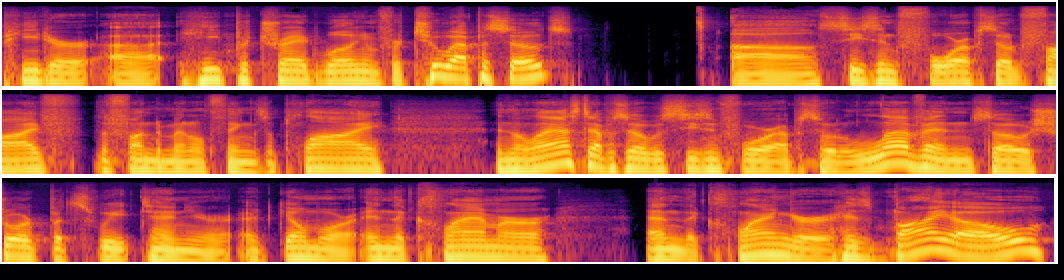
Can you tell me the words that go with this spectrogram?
Peter. Uh, he portrayed William for two episodes. Uh, season four, episode five, The Fundamental Things Apply. And the last episode was season four, episode 11. So short but sweet tenure at Gilmore. In the clamor and the clangor, his bio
